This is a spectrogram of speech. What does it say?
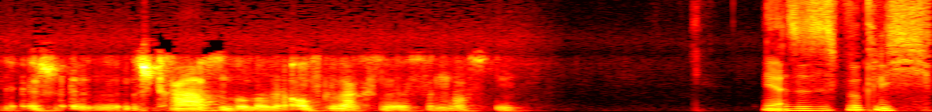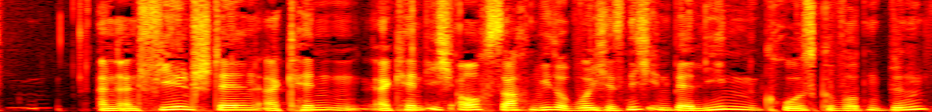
äh, Straßen, wo man aufgewachsen ist im Osten. Ja, also es ist wirklich, an, an vielen Stellen erkenne erkenn ich auch Sachen wieder, obwohl ich jetzt nicht in Berlin groß geworden bin.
